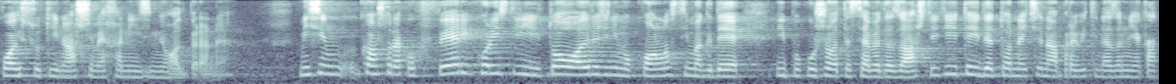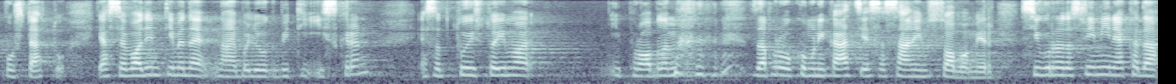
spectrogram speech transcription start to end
koji su ti naši mehanizmi odbrane. Mislim, kao što rekao, fair koristiti to u određenim okolnostima gde vi pokušavate sebe da zaštitite i da to neće napraviti, ne znam, nijakakvu štetu. Ja se vodim time da je najbolje uvijek biti iskren. E sad, tu isto ima i problem zapravo komunikacije sa samim sobom, jer sigurno da svi mi nekada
